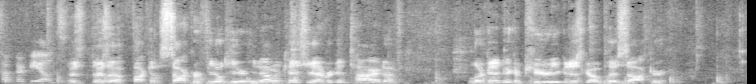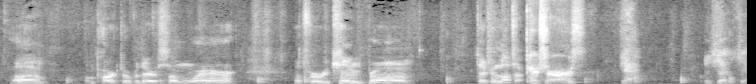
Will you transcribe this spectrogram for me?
Soccer fields. there's there's a fucking soccer field here, you know, in case you ever get tired of looking at your computer, you can just go play soccer. Um, I'm parked over there somewhere. That's where we came from. Taking lots of pictures. Yeah. Yeah, yeah.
